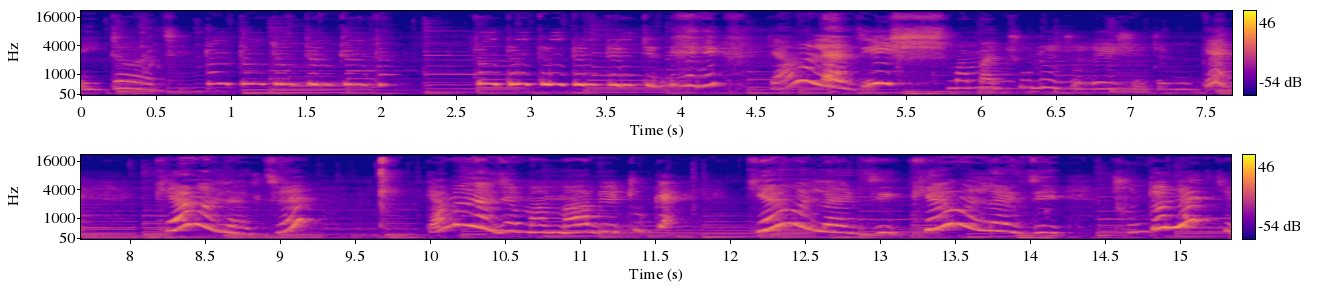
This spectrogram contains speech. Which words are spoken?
এইটাও আছে। টুং টুং টুং টুং টুং টুং টুং টুং টুং টুং টুং টুং কেমন লাগছে? ইস মামা চুলো চলে এসেছে মুখে। কেমন লাগছে? কেমন লাগছে মামা বেটুকে? কেমন লাগছে? কেমন লাগছে? সুন্দর লাগছে?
